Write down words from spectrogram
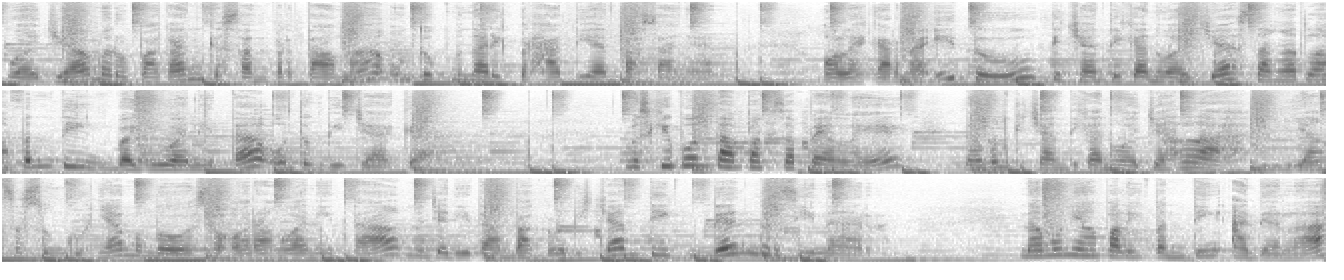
Wajah merupakan kesan pertama untuk menarik perhatian pasangan. Oleh karena itu, kecantikan wajah sangatlah penting bagi wanita untuk dijaga. Meskipun tampak sepele, namun kecantikan wajahlah yang sesungguhnya membawa seorang wanita menjadi tampak lebih cantik dan bersinar. Namun yang paling penting adalah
